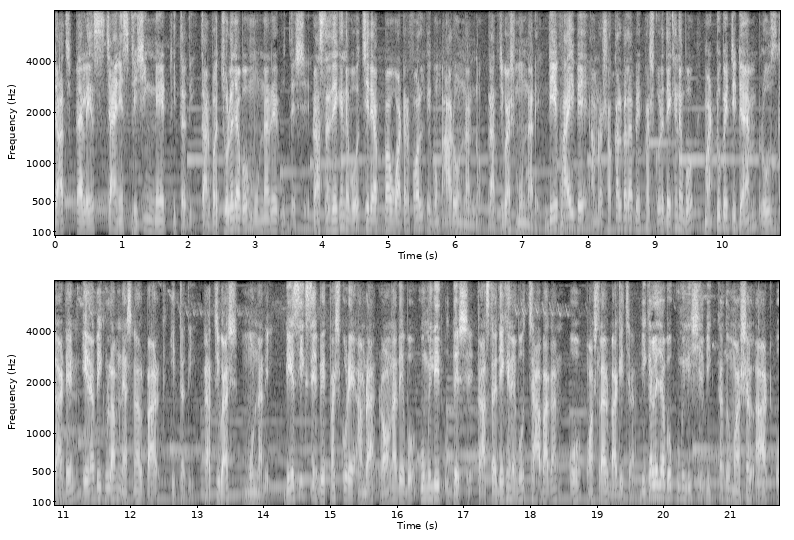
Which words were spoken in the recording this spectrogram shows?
Dutch palace Chinese fishing net ইত্যাদি। তারপর চলে যাব মুন্নারের উদ্দেশ্যে। রাস্তা দেখে নেব চেরাপ্পা ওয়াটারফল এবং আরও অন্যান্য, রাত্রিবাস মুন্নারে। ডে ফাইভে আমরা সকালবেলা ব্রেকফাস্ট করে দেখে নেব Mattupetty dam, rose garden Eravikulam national park ইত্যাদি। রাত্রিবাস মুন্নারে ডে সিক্স এ ব্রেকফাস্ট করে আমরা রওনা দেব কুমিলির উদ্দেশ্যে। রাস্তায় দেখে নেব চা বাগান ও মশলার বাগিচা। বিকালে যাব কুমিলির সে বিখ্যাত মার্শাল আর্ট ও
